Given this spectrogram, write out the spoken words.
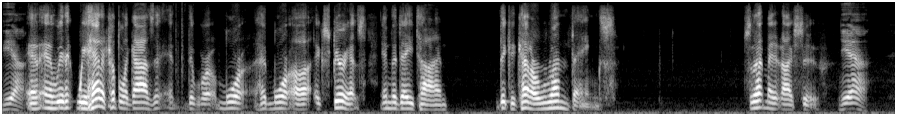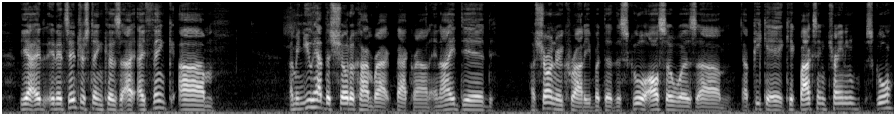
Yeah. And and we we had a couple of guys that, that were more had more uh, experience in the daytime that could kind of run things. So that made it nice too. Yeah, yeah, it, and it's interesting because I, I think, um, I mean, you had the Shotokan back, background, and I did a Shorin-ryu karate, but the, the school also was um, a PKA kickboxing training school.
